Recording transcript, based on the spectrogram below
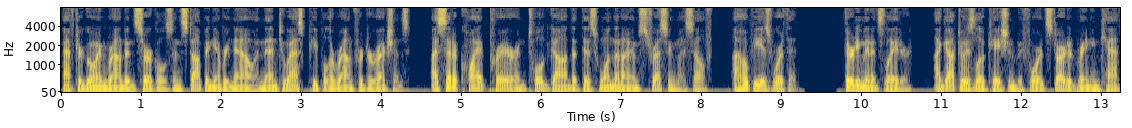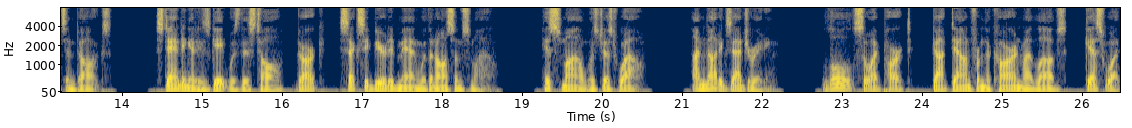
After going round in circles and stopping every now and then to ask people around for directions, I said a quiet prayer and told God that this one that I am stressing myself, I hope he is worth it. 30 minutes later, I got to his location before it started raining cats and dogs. Standing at his gate was this tall, dark, Sexy bearded man with an awesome smile. His smile was just wow. I'm not exaggerating. Lol, so I parked, got down from the car, and my loves, guess what?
